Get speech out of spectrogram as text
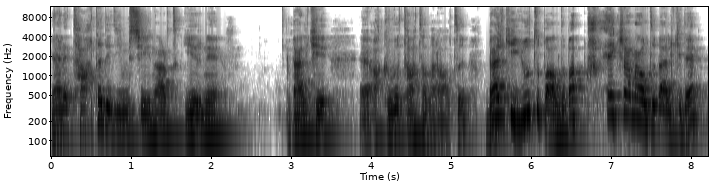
Yani tahta dediğimiz şeyin artık yerini belki e, akıllı tahtalar aldı. Belki YouTube aldı. Bak şu ekran aldı belki de.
